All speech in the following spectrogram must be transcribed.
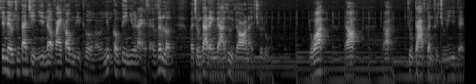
chứ nếu chúng ta chỉ nhìn nợ vay không thì thường nó những công ty như này sẽ rất lớn và chúng ta đánh giá rủi ro là chưa đúng đúng không ạ đó. đó chúng ta cần phải chú ý như thế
